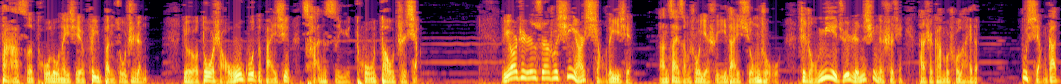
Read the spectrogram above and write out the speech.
大肆屠戮那些非本族之人，又有多少无辜的百姓惨死于屠刀之下？李二这人虽然说心眼小了一些，但再怎么说也是一代雄主，这种灭绝人性的事情他是干不出来的，不想干，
